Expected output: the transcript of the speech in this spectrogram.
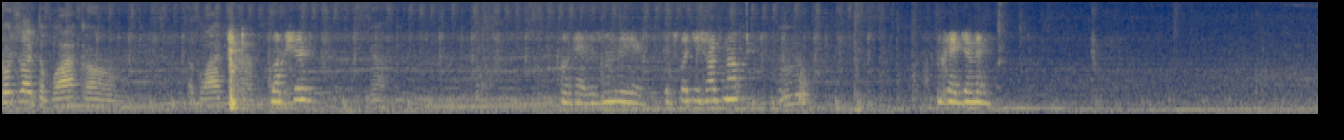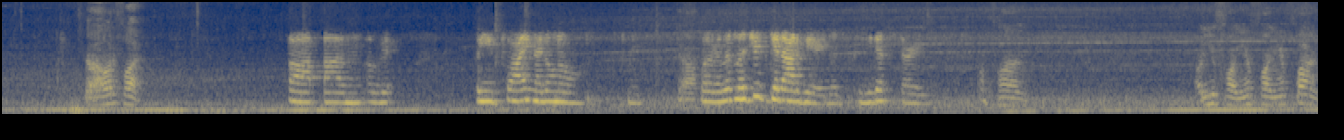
go to like the black, um, the black. Luxury? Yeah. Okay, there's one over here. It's what you're talking about? Mhm. Okay, jump in. No, I wanna fly. Uh, um, okay. Are you flying? I don't know. Yeah, Whatever, let, let's just get out of here. Let's, cause we got started. I'm flying. Are you flying? You're flying. You're flying.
